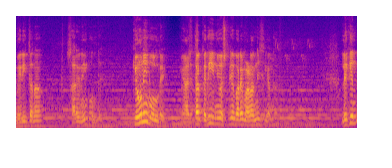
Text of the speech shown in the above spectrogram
ਮੇਰੀ ਤਰ੍ਹਾਂ ਸਾਰੇ ਨਹੀਂ ਬੋਲਦੇ। ਕਿਉਂ ਨਹੀਂ ਬੋਲਦੇ? ਮੈਂ ਅੱਜ ਤੱਕ ਕਦੀ ਯੂਨੀਵਰਸਿਟੀ ਦੇ ਬਾਰੇ ਮਾੜਾ ਨਹੀਂ ਸੀ ਕਹਿੰਦਾ। ਲੇਕਿਨ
